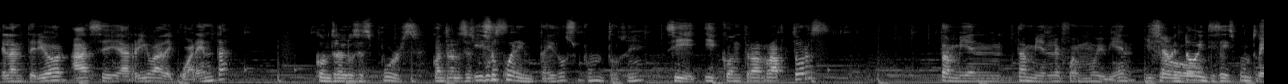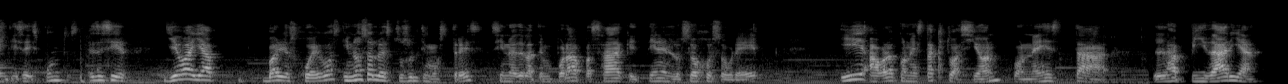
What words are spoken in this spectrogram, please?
El anterior hace arriba de 40. Contra los Spurs. Contra los Spurs. Hizo 42 puntos, ¿eh? Sí, y contra Raptors también, también le fue muy bien. Se Hizo aventó 26 puntos. 26 puntos. Es decir, lleva ya varios juegos. Y no solo estos últimos tres, sino de la temporada pasada que tienen los ojos sobre él. Y ahora con esta actuación, con esta lapidaria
